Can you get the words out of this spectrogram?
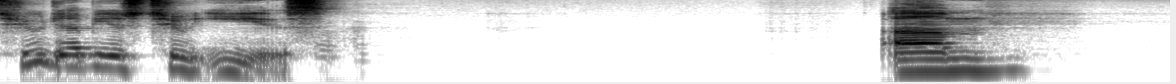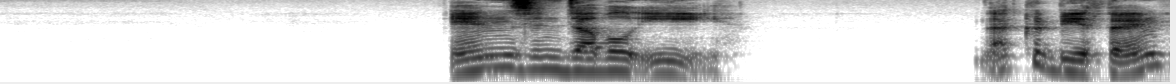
Two W's, two E's. Um. Ends in double E. That could be a thing.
